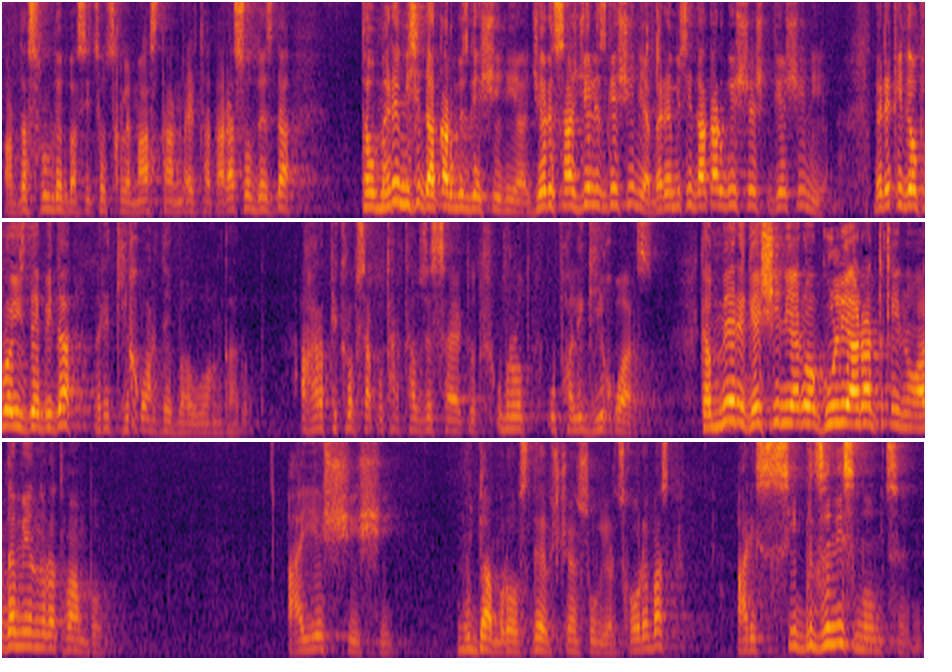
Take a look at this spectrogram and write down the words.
არ დასრულდება სიცოცხლე მასთან ერთად არასოდეს და და მე მისი დაკარგვის გეშინია? ჯერ სასჯელის გეშინია? მე მისი დაკარგვის გეშინია? მე კიდე უფრო იზდები და მე გიყვარდება უანგაროდ აღარ ფიქრობ საკუთარ თავზე საერთოდ, უბრალოდ უფალი გიყვარს. და მე გეშინია რომ გული არ ატკინო ადამიანურად ვამბო. აი ეს შიში მუდამ როს დევს ჩვენ სულიერ ცხოვრებას არის სიბრძნის მომცემი.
